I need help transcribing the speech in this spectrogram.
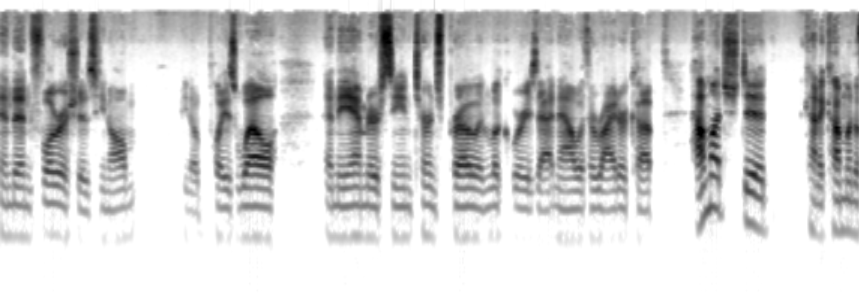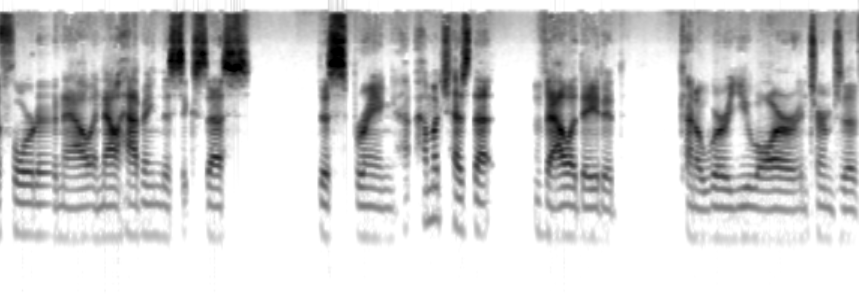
and then flourishes. You know, um, you know, plays well in the amateur scene, turns pro, and look where he's at now with a Ryder Cup. How much did kind of coming to Florida now and now having this success this spring? How much has that validated kind of where you are in terms of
